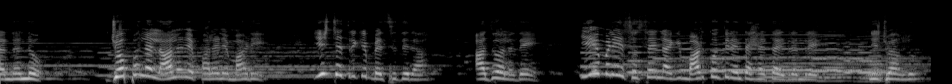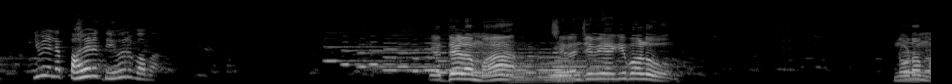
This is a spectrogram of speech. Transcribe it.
ನನ್ನನ್ನು ಜೋಪಾನ ಲಾಲನೆ ಪಾಲನೆ ಮಾಡಿ ಇಷ್ಟೆತ್ತರಕ್ಕೆ ಬೆಳೆಸಿದ್ದೀರಾ? ಅದು ಅಲ್ಲದೆ ಈ ಮನೆಯ ಸೊಸೆಯನ್ನಾಗಿ ಮಾಡ್ಕೊಂತೀನಿ ಅಂತ ಹೇಳ್ತಾ ಇದ್ರಂದ್ರೆ ನಿಜವಾಗ್ಲು ನೀವು ನನ್ನ ಪಾಲನೆ ದೇವರು ಮಾವ. ಎದ್ದೇಳಮ್ಮ, ಚಿರಂಜೀವಿಯಾಗಿ ಬಾಳು. ನೋಡಮ್ಮ,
